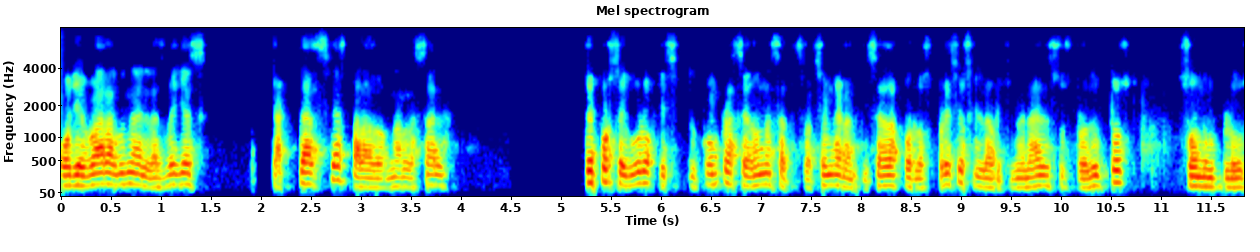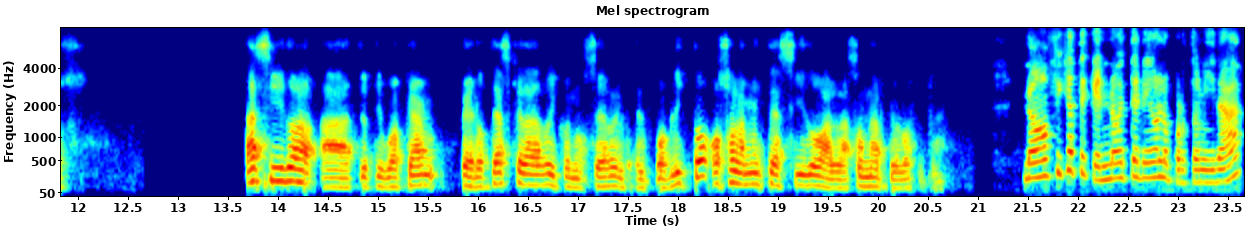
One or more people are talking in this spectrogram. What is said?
o llevar alguna de las bellas cactáceas para adornar la sala. Estoy por seguro que si tu compra será una satisfacción garantizada por los precios y la originalidad de sus productos, son un plus. ¿Has ido a, Teotihuacán, pero te has quedado y conocer el, el pueblito o solamente has ido a la zona arqueológica? No, fíjate que no he tenido la oportunidad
